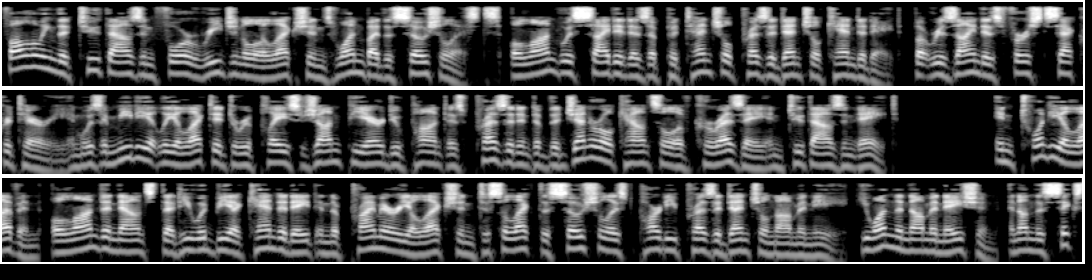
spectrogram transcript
Following the 2004 regional elections won by the Socialists, Hollande was cited as a potential presidential candidate, but resigned as first secretary and was immediately elected to replace Jean-Pierre Dupont as president of the General Council of Corrèze in 2008. In 2011, Hollande announced that he would be a candidate in the primary election to select the Socialist Party presidential nominee. He won the nomination, and on 6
